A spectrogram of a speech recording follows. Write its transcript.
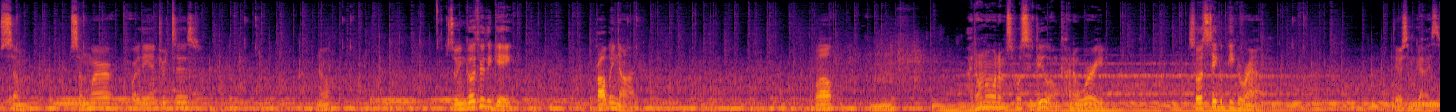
some somewhere where the entrance is. No? So we can go through the gate. Probably not. Well, mm, I don't know what I'm supposed to do. I'm kind of worried. So let's take a peek around. There's some guys.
